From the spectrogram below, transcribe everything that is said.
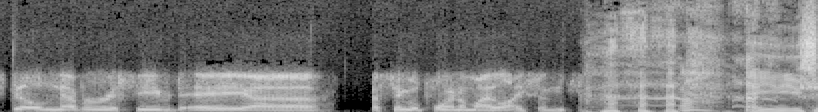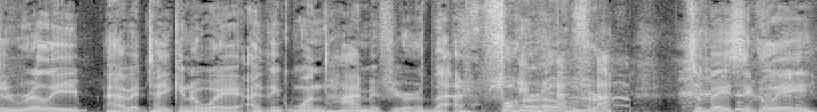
still never received a, uh, a single point on my license. And you should really have it taken away, I think, one time if you're that far over. So basically,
